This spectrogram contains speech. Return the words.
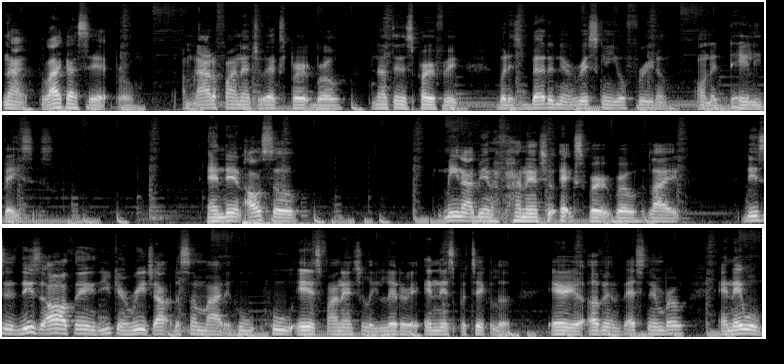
Now, like I said, bro, I'm not a financial expert, bro. Nothing is perfect, but it's better than risking your freedom on a daily basis. And then also, me not being a financial expert, bro, like this is these are all things you can reach out to somebody who who is financially literate in this particular area of investing, bro, and they will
